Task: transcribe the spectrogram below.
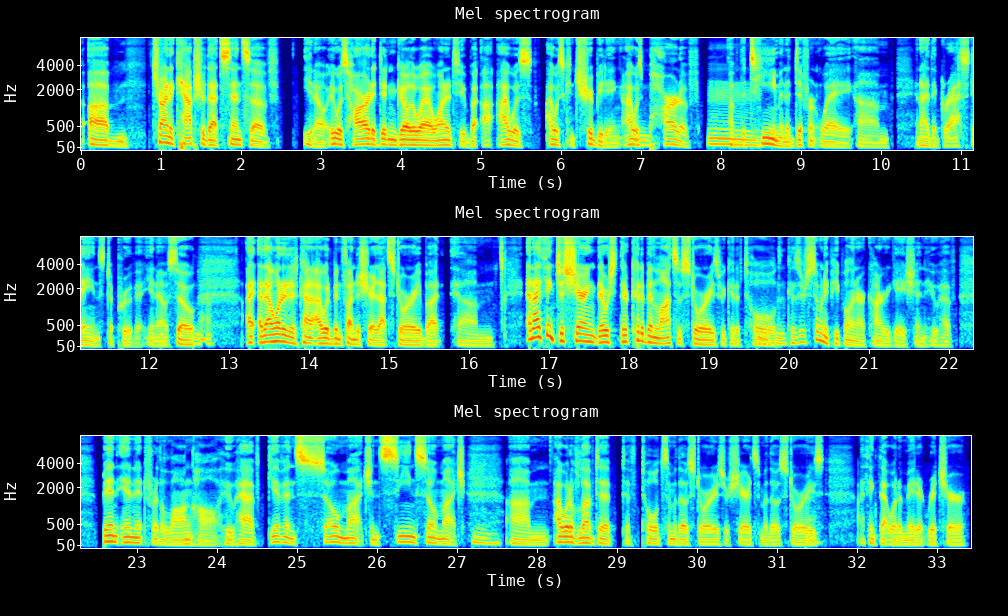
um, trying to capture that sense of, you know, it was hard. It didn't go the way I wanted to, but I, I was, I was contributing. I was Mm. part of of the Mm. team in a different way, um, and I had the grass stains to prove it. You know, so Yeah. I, I wanted to kind of. I would have been fun to share that story, but um, and I think just sharing there was there could have been lots of stories we could have told because there's so many people in our congregation who have been in it for the long haul, who have given so much and seen so much. Um, I would have loved to to have told some of those stories or shared some of those stories. I think that would have made it richer.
